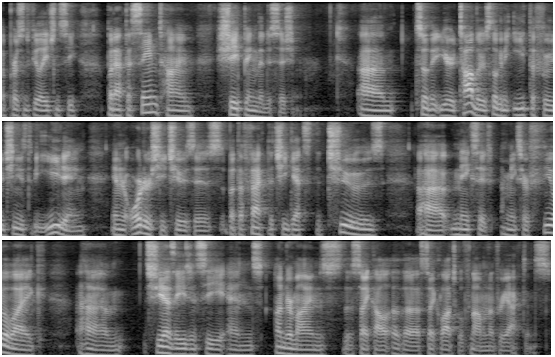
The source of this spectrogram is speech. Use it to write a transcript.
a person to feel agency, but at the same time shaping the decision. Um, so that your toddler is still going to eat the food she needs to be eating in an order she chooses, but the fact that she gets to choose uh, makes it makes her feel like um, she has agency and undermines the psycho- the psychological phenomenon of reactance.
